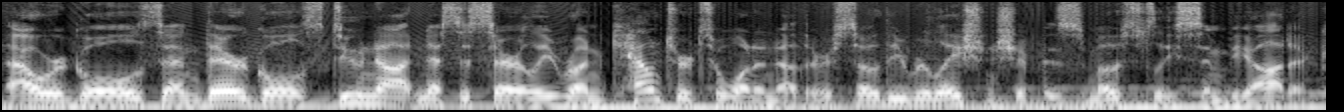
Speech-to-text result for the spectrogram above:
Our goals and their goals do not necessarily run counter to one another, so the relationship is mostly symbiotic.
